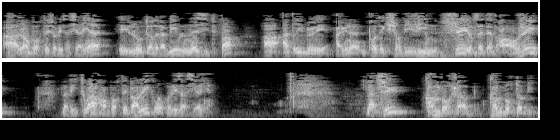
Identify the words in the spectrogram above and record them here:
à l'emporter sur les Assyriens, et l'auteur de la Bible n'hésite pas à attribuer à une protection divine sur cet étranger la victoire remportée par lui contre les Assyriens. Là-dessus, comme pour Job, comme pour Tobie,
